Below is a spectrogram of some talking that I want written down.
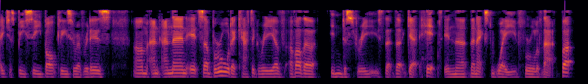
HSBC, Barclays, whoever it is. Um, and, and then it's a broader category of, of other industries that, that get hit in the, the next wave for all of that. But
